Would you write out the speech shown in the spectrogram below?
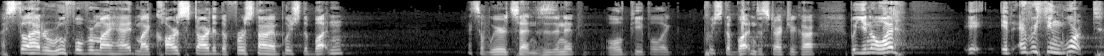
I still had a roof over my head. My car started the first time I pushed the button. That's a weird sentence, isn't it? Old people like push the button to start your car. But you know what? It, it, everything worked.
